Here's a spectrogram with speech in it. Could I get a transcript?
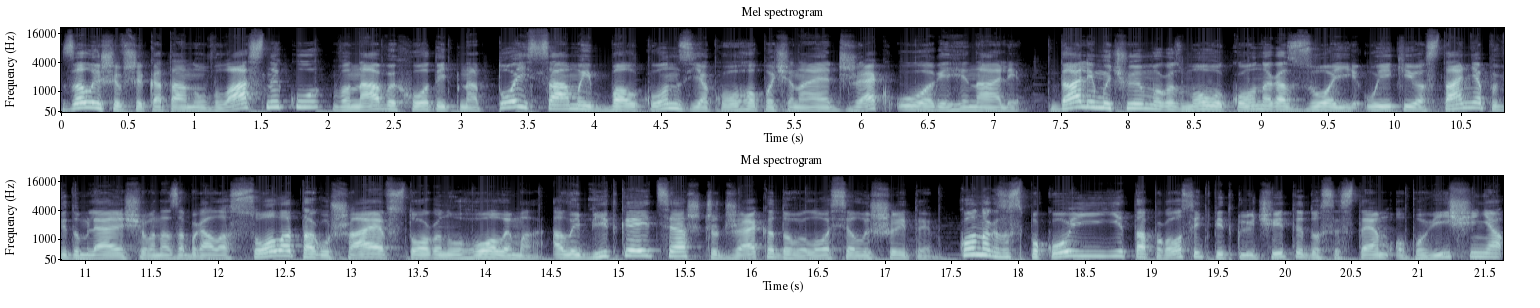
Залишивши катану власнику, вона виходить на той самий балкон, з якого починає Джек у оригіналі. Далі ми чуємо розмову Конора з Зої, у якій остання повідомляє, що вона забрала сола та рушає в сторону голема, але бідкається, що Джека довелося лишити. Конор заспокоює її та просить підключити до систем оповіщення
